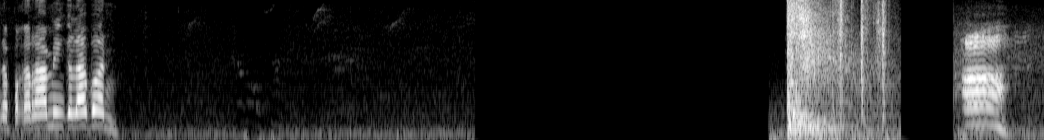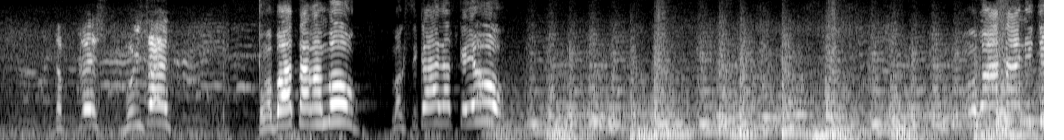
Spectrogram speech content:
napakaraming kalaban. Ah! The place, buisit! Mga bata kamog! Magsikalat kayo! Mga bata ni G!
